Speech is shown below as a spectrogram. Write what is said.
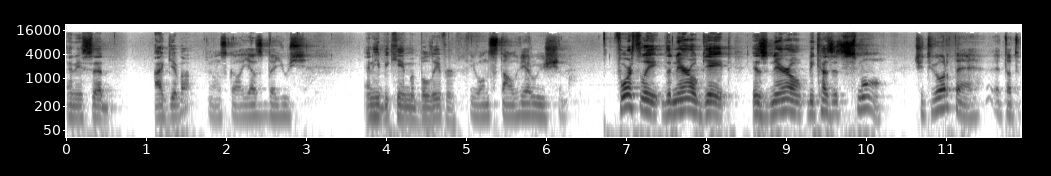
And he said, I give up. И он сказал, я сдаюсь. And he became a believer. И он стал верующим. Fourthly, the narrow gate is narrow because it's small. Четвертое, этот у-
